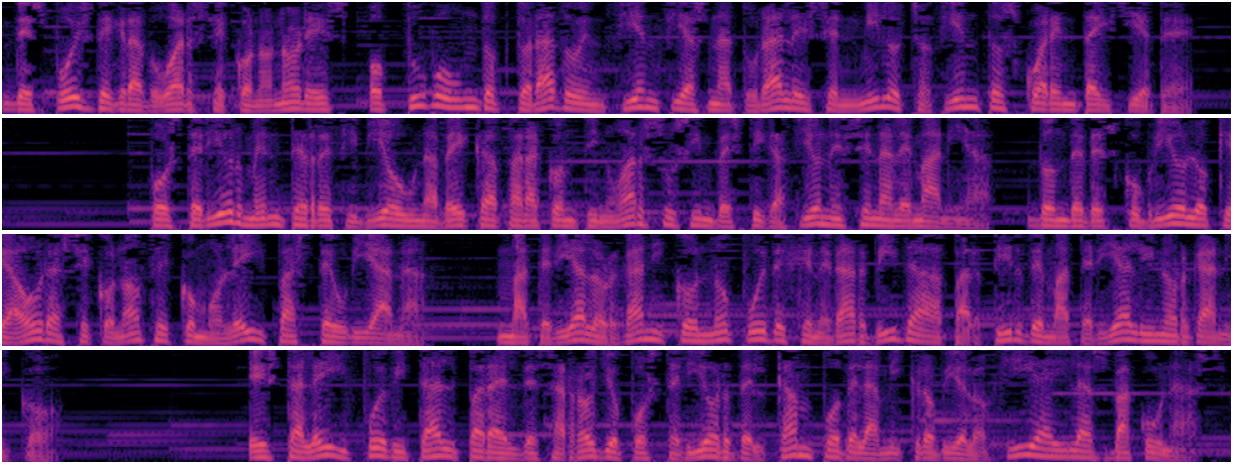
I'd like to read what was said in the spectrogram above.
Después de graduarse con honores, obtuvo un doctorado en ciencias naturales en 1847. Posteriormente recibió una beca para continuar sus investigaciones en Alemania, donde descubrió lo que ahora se conoce como ley pasteuriana. Material orgánico no puede generar vida a partir de material inorgánico. Esta ley fue vital para el desarrollo posterior del campo de la microbiología y las vacunas.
